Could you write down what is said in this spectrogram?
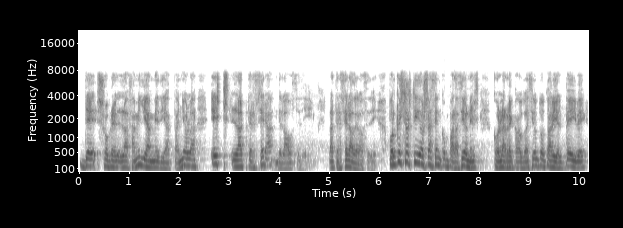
de, sobre la familia media española es la tercera de la OCDE la tercera de la OCDE. Porque estos tíos hacen comparaciones con la recaudación total y el PIB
